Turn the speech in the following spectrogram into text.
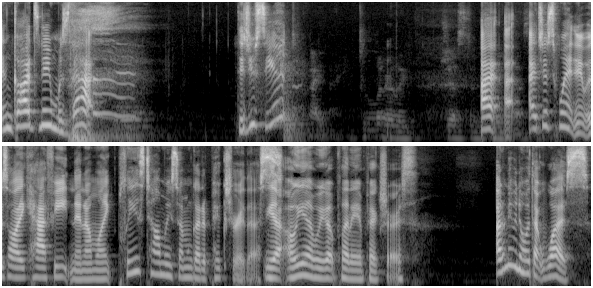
in God's name was that? did you see it? I, I I just went. It was like half eaten, and I'm like, please tell me someone got a picture of this. Yeah. Oh, yeah. We got plenty of pictures. I don't even know what that was.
